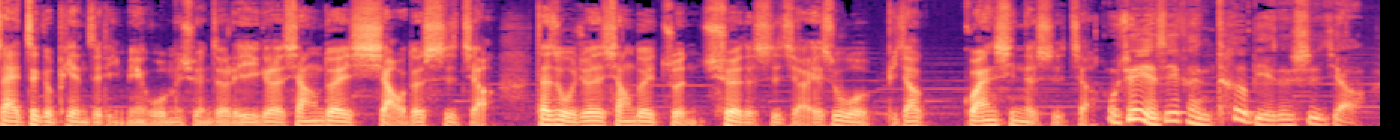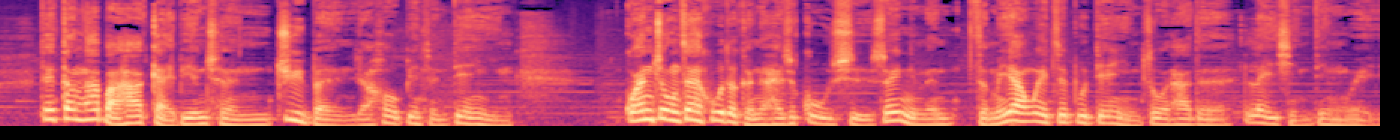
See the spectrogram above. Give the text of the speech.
在这个片子里面，我们选择了一个相对小的视角，但是我觉得相对准确的视角，也是我比较关心的视角。我觉得也是一个很特别的视角。但当他把它改编成剧本，然后变成电影，观众在乎的可能还是故事。所以你们怎么样为这部电影做它的类型定位？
